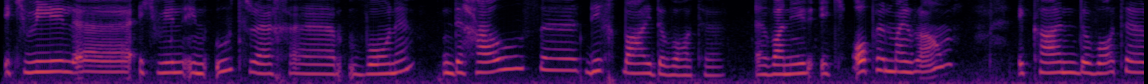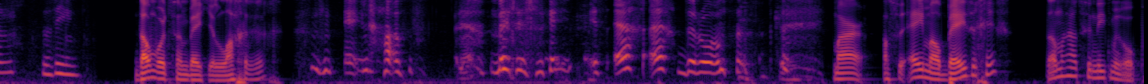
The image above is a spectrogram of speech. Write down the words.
Ik wil, eh, ik wil in Utrecht eh, wonen. In de huis eh, dicht bij de water. Wanneer ik open mijn raam, ik kan de water zien. Dan wordt ze een beetje lacherig. Een huis met de zee is echt, echt droom. Maar als ze eenmaal bezig is, dan houdt ze niet meer op.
